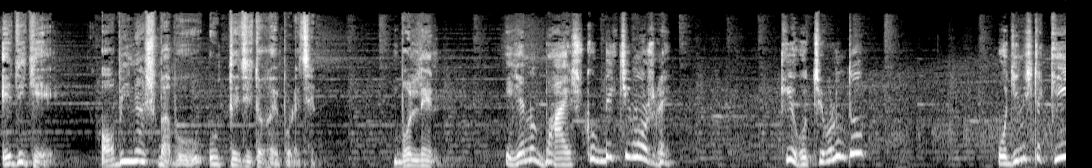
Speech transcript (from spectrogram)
এদিকে অবিনাশবাবু উত্তেজিত হয়ে পড়েছেন। বললেন, এ যেন বায়োস্কোপ দেখছি মশাই। কি হচ্ছে বলুন তো? ও জিনিসটা কি?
